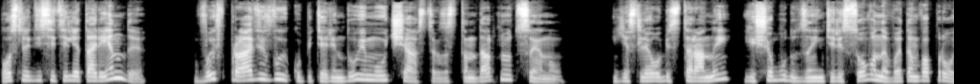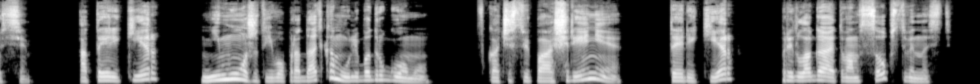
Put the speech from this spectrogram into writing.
После 10 лет аренды вы вправе выкупить арендуемый участок за стандартную цену, если обе стороны еще будут заинтересованы в этом вопросе. А Терри Кер не может его продать кому-либо другому. В качестве поощрения Терри Кер предлагает вам в собственность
